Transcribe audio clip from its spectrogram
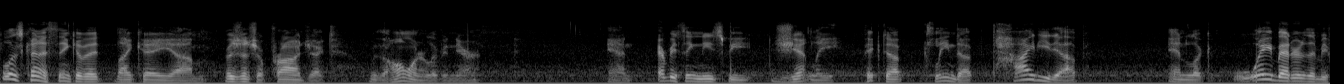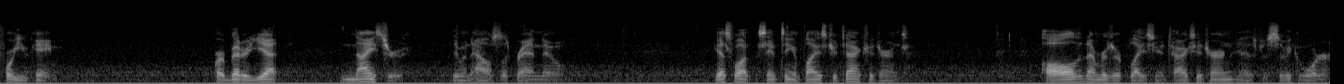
So let's kind of think of it like a um, residential project with a homeowner living there, and everything needs to be gently picked up, cleaned up, tidied up, and look way better than before you came. Or better yet, nicer than when the house was brand new. Guess what? Same thing applies to your tax returns. All the numbers are placed in your tax return in a specific order.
